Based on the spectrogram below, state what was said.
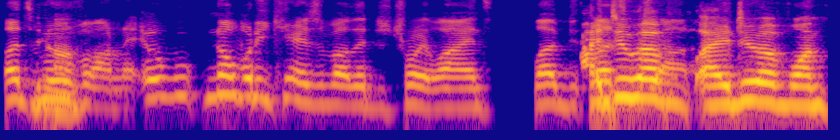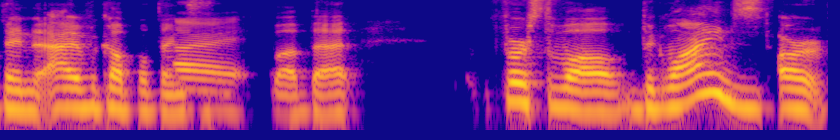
let's move on. It, nobody cares about the Detroit Lions. Let, I do have I do have one thing. I have a couple things right. about that. First of all, the Lions are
